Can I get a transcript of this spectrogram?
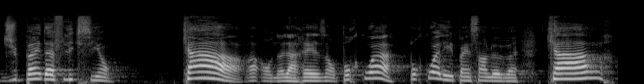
du pain d'affliction. Car, ah, on a la raison. Pourquoi? Pourquoi les pains sans levain? Car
